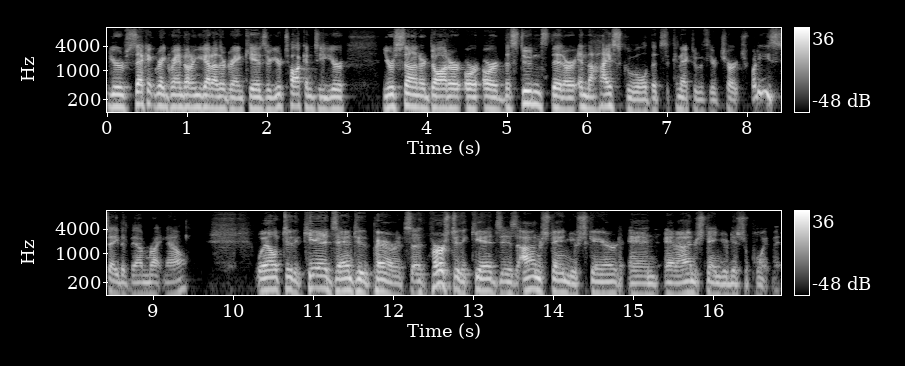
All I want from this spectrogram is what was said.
your second grade granddaughter and you got other grandkids or you're talking to your your son or daughter or or the students that are in the high school that's connected with your church what do you say to them right now well, to the kids and to the parents. Uh, first, to the kids is I understand you're scared and and I understand your disappointment.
